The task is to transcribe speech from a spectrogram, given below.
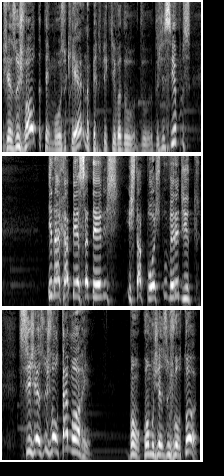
Jesus volta, teimoso que é, na perspectiva do, do, dos discípulos, e na cabeça deles está posto o veredito. Se Jesus voltar, morre. Bom, como Jesus voltou,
